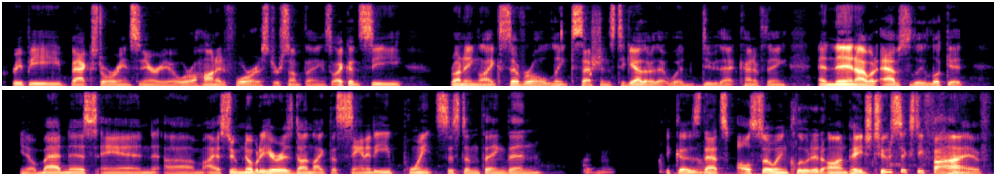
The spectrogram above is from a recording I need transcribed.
creepy backstory and scenario or a haunted forest or something. So I could see running like several linked sessions together that would do that kind of thing. And then I would absolutely look at you know madness and um, I assume nobody here has done like the sanity point system thing then because that's also included on page 265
